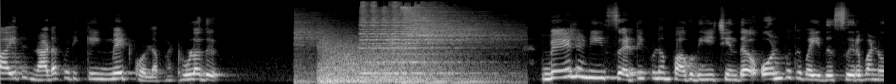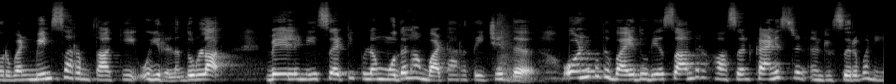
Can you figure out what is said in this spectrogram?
கைது நடவடிக்கை மேற்கொள்ளப்பட்டுள்ளது. வேலணி செட்டிக்குளம் பகுதியைச் சேர்ந்த ஒன்பது வயது சிறுவன் ஒருவன் மின்சாரம் தாக்கி உயிரிழந்துள்ளார். வேலணி செட்டிப்புலம் முதலாம் வட்டாரத்தைச் சேர்ந்த ஒன்பது வயதுடைய சந்திரஹாசன் கனிஸ்டன் என்ற சிறுவனே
